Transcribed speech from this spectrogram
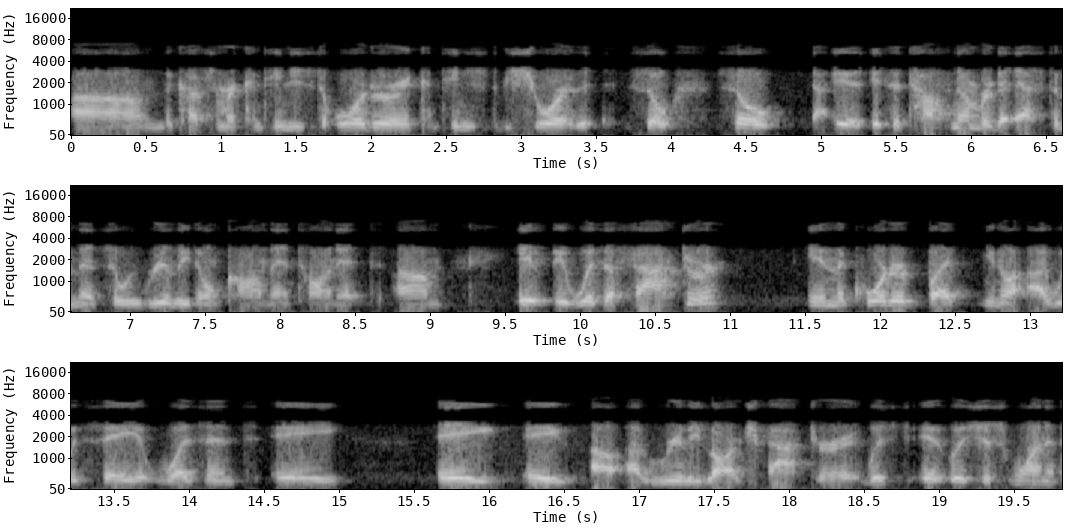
um, the customer continues to order. It continues to be short. So, so it, it's a tough number to estimate. So we really don't comment on it. Um, it, it was a factor in the quarter, but you know, I would say it wasn't a a a, a really large factor. It was it was just one of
